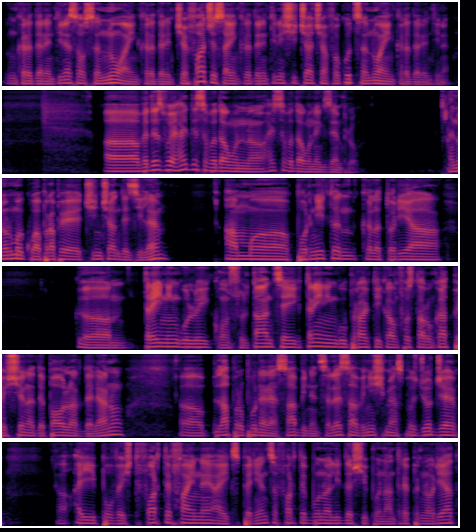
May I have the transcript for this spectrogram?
încredere în tine sau să nu ai încredere în Ce face să ai încredere în tine și ceea ce a făcut să nu ai încredere în tine? Uh, vedeți voi, haideți să vă dau un, hai să vă dau un exemplu. În urmă cu aproape 5 ani de zile, am uh, pornit în călătoria uh, trainingului, consultanței. Trainingul, practic, am fost aruncat pe scenă de Paul Ardeleanu, uh, la propunerea sa, bineînțeles, a venit și mi-a spus, George, uh, ai povești foarte faine, ai experiență foarte bună, leadership în antreprenoriat,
